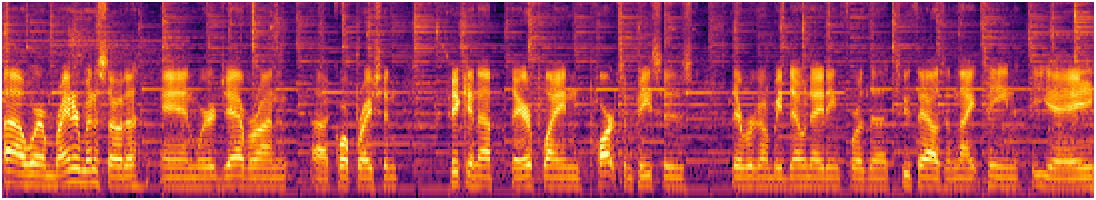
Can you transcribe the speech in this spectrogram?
Uh, we're in Brainerd, Minnesota, and we're at Javron uh, Corporation picking up the airplane parts and pieces that we're going to be donating for the 2019 EAA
